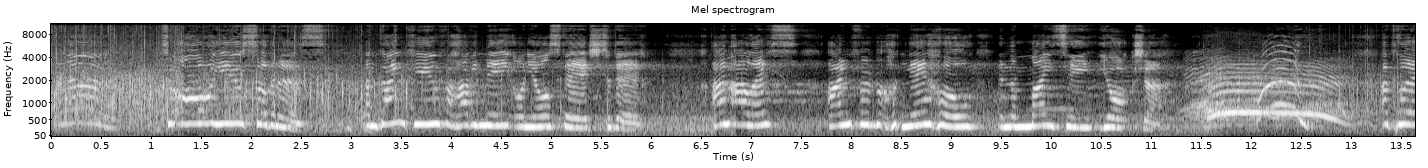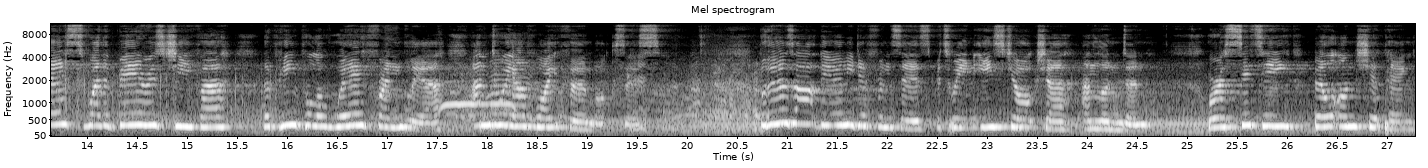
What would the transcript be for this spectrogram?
Hello to all you Southerners, and thank you for having me on your stage today. I'm Alice. I'm from near Hull in the mighty Yorkshire. Woo! A place where the beer is cheaper, the people are way friendlier, and we have white fern boxes. But those aren't the only differences between East Yorkshire and London. We're a city built on shipping,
